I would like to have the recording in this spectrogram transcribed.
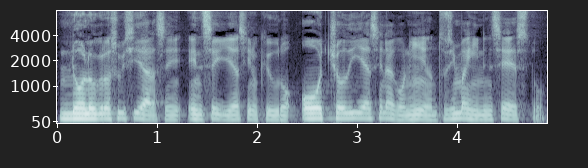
no logró suicidarse enseguida, sino que duró ocho días en agonía. Entonces imagínense esto.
